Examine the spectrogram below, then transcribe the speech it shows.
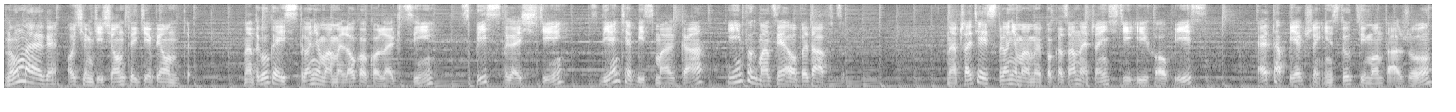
Numer 89. Na drugiej stronie mamy logo kolekcji, spis treści, zdjęcie Bismarcka i informacje o wydawcy. Na trzeciej stronie mamy pokazane części ich opis, etap pierwszy instrukcji montażu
